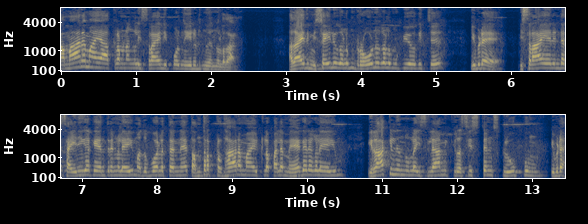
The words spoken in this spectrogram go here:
സമാനമായ ആക്രമണങ്ങൾ ഇസ്രായേൽ ഇപ്പോൾ നേരിടുന്നു എന്നുള്ളതാണ്. അതായത് മിസൈലുകളും ഡ്രോണുകളും ഉപയോഗിച്ച് ഇവിടെ ഇസ്രായേലിന്റെ സൈനിക കേന്ദ്രങ്ങളെയും അതുപോലെ തന്നെ തന്ത്രപ്രധാനമായിട്ടുള്ള പല മേഖലകളെയും ഇറാഖിൽ നിന്നുള്ള ഇസ്ലാമിക് റെസിസ്റ്റൻസ് ഗ്രൂപ്പും ഇവിടെ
